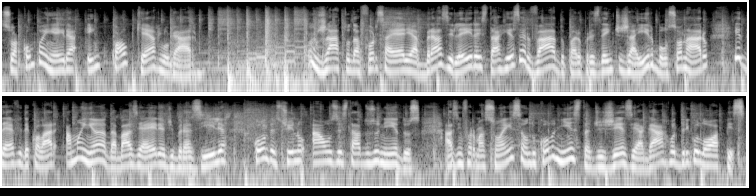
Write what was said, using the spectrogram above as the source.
sua companheira em qualquer lugar. Um jato da Força Aérea Brasileira está reservado para o presidente Jair Bolsonaro e deve decolar amanhã da base aérea de Brasília, com destino aos Estados Unidos. As informações são do colunista de GZH, Rodrigo Lopes.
